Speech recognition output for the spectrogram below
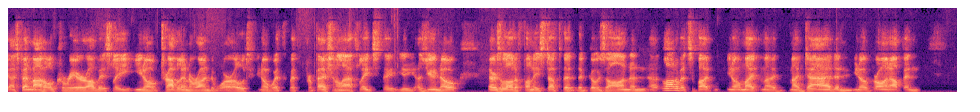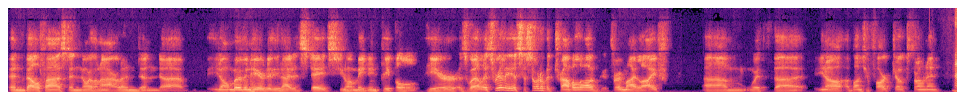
I spent my whole career, obviously, you know, traveling around the world, you know, with with professional athletes. They, you, as you know, there's a lot of funny stuff that, that goes on, and a lot of it's about you know my my my dad and you know growing up in in Belfast in Northern Ireland, and uh, you know moving here to the United States, you know meeting people here as well. It's really it's a sort of a travelogue through my life, um, with uh, you know a bunch of fart jokes thrown in.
